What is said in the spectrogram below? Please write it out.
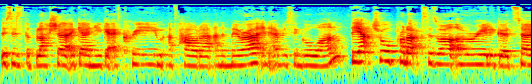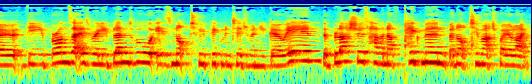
this is the blusher. Again, you get a cream, a powder and a mirror in every single one. The actual products as well are really good. So the bronzer is really blendable. It's not too pigmented when you go in. The blushers have enough pigment but not too much where you're like,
